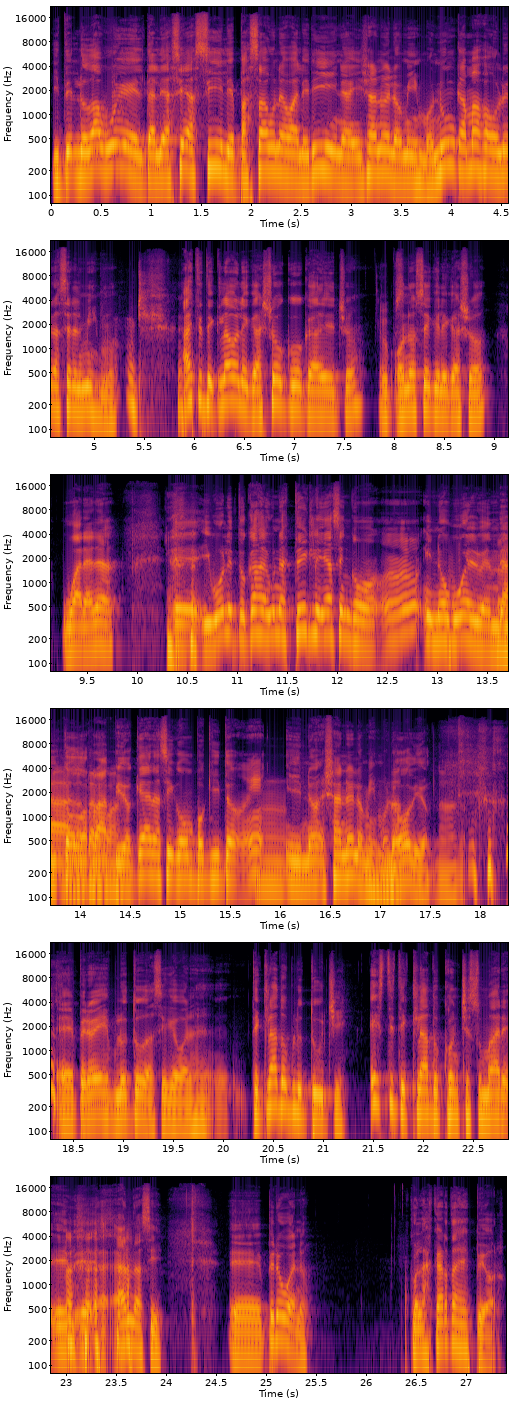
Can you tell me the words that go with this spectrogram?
Y te lo da vuelta, le hacía así, le pasaba una bailarina y ya no es lo mismo. Nunca más va a volver a ser el mismo. A este teclado le cayó coca, de hecho. Ups. O no sé qué le cayó. Guaraná. Eh, y vos le tocás algunas teclas y hacen como. Y no vuelven del Claro, todo rápido. Quedan así como un poquito. eh, Mm. Y no, ya no es lo mismo, lo odio. No. Eh, pero es Bluetooth, así que bueno. Teclado Bluetooth. Este teclado, conche su madre, eh, eh, anda así. Eh, pero bueno, con las cartas es peor.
